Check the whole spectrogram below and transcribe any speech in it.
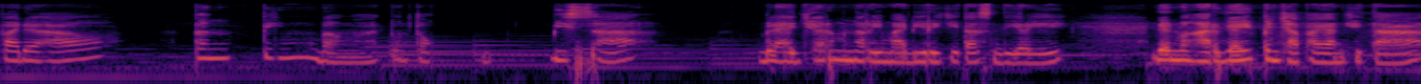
Padahal penting banget untuk bisa belajar menerima diri kita sendiri dan menghargai pencapaian kita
